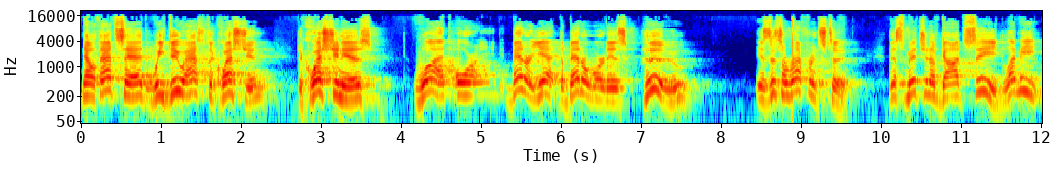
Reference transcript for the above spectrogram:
Now, with that said, we do ask the question the question is, what, or better yet, the better word is, who is this a reference to? This mention of God's seed. Let me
